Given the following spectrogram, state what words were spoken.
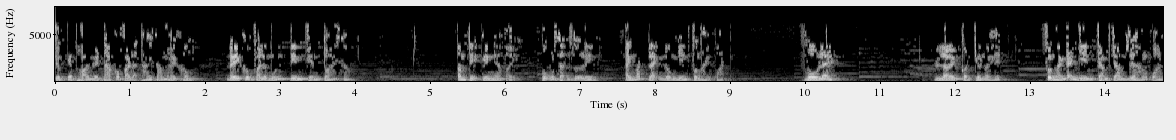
trực tiếp hỏi người ta có phải là thái giám hay không, Đây không phải là muốn tìm phiền toái sao? Âm thị kia nghe vậy, Cũng giận dữ lên, Ánh mắt lạnh lùng nhìn Phương Hành quát. Vô lễ. Lời còn chưa nói hết Phương Hành đã nhìn chằm chằm dưới hắn quán,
